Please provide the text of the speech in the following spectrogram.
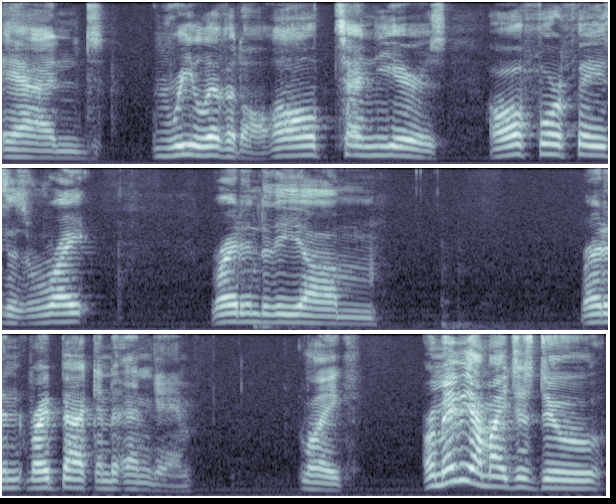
and relive it all, all ten years, all four phases, right, right into the um, right in, right back into Endgame, like, or maybe I might just do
